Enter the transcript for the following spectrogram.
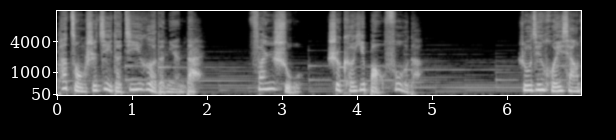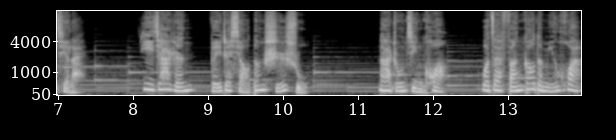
他总是记得饥饿的年代，番薯是可以饱腹的。如今回想起来，一家人围着小灯食薯，那种景况。我在梵高的名画《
